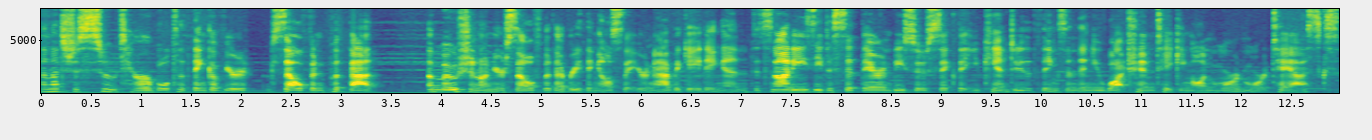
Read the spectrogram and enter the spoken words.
And that's just so terrible to think of yourself and put that emotion on yourself with everything else that you're navigating. And it's not easy to sit there and be so sick that you can't do the things and then you watch him taking on more and more tasks.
